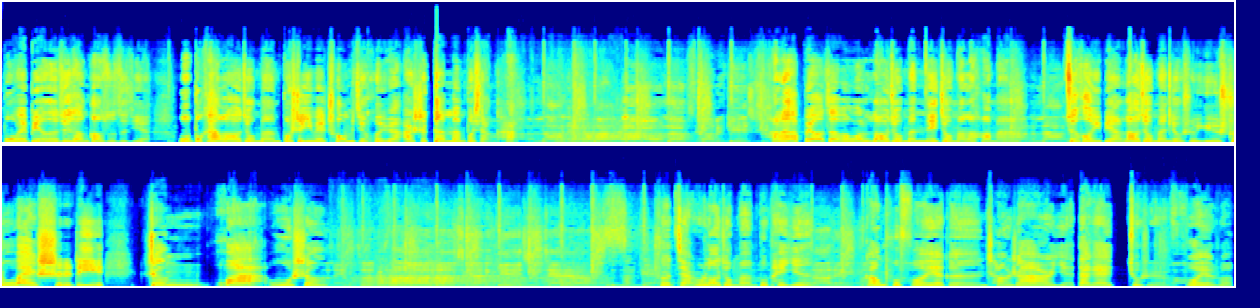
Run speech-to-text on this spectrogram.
不为别的，就想告诉自己，我不看老九门，不是因为充不起会员，而是根本不想看。好了，不要再问我老九门哪九门了，好吗？最后一遍，老九门就是语数外史地正化物生。说，假如老九门不配音，港普佛爷跟长沙二爷大概就是佛爷说：“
